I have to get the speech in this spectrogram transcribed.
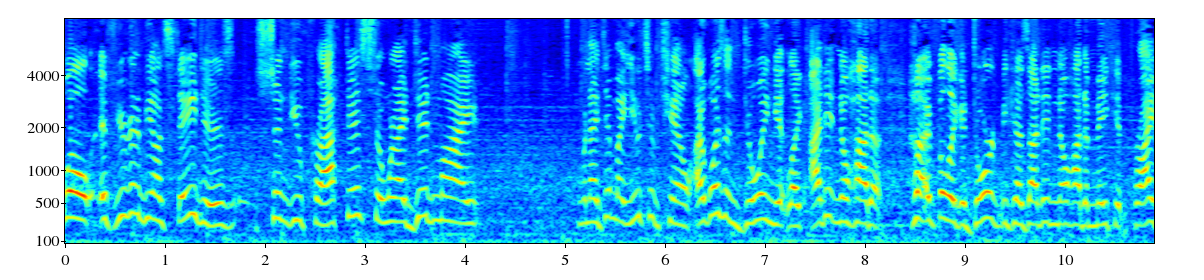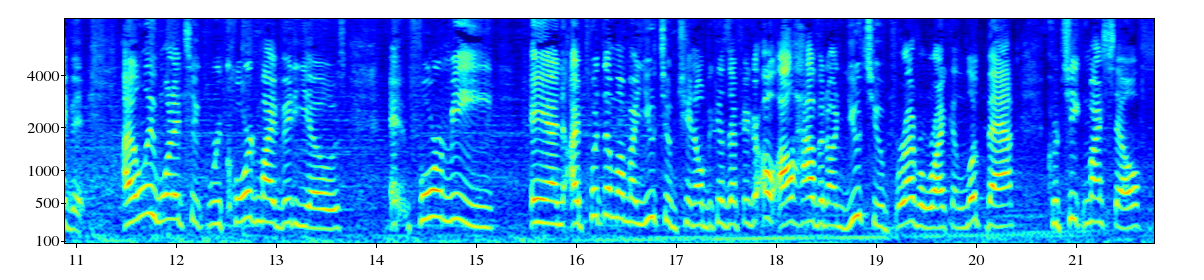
well, if you're going to be on stages, shouldn't you practice? So when I did my when I did my YouTube channel, I wasn't doing it like I didn't know how to. I felt like a dork because I didn't know how to make it private. I only wanted to record my videos eh, for me and I put them on my YouTube channel because I figure, oh, I'll have it on YouTube forever where I can look back, critique myself,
